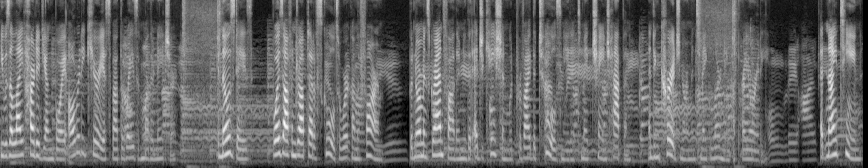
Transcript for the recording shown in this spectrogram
He was a light hearted young boy already curious about the ways of Mother Nature. In those days, boys often dropped out of school to work on the farm, but Norman's grandfather knew that education would provide the tools needed to make change happen and encouraged Norman to make learning a priority. At 19,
